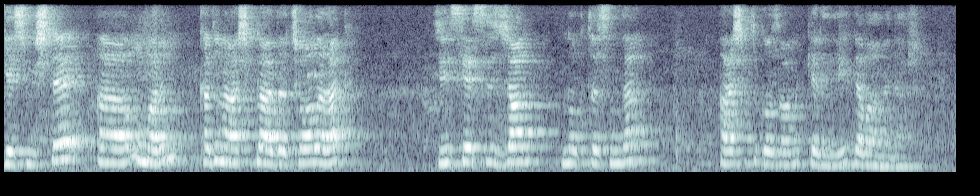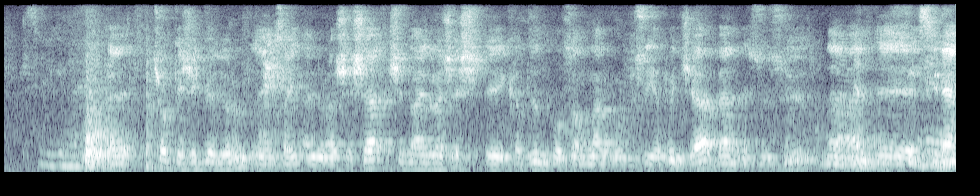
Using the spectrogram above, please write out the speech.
geçmişte. Ee, Umarım kadın aşıklar da çoğalarak cinsiyetsiz can noktasında aşıklık ozanlık geleneği devam eder. Sevgiler. Evet, çok teşekkür ediyorum e, Sayın Aynur Aşaş'a. Şimdi Aynur Aşaş e, kadın ozanlar vurgusu yapınca ben de sözü hemen e, Sinem,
